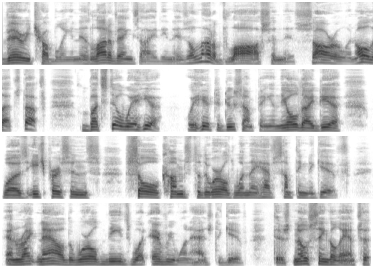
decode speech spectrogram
very troubling and there's a lot of anxiety and there's a lot of loss and there's sorrow and all that stuff. But still, we're here. We're here to do something. And the old idea was each person's soul comes to the world when they have something to give. And right now, the world needs what everyone has to give. There's no single answer.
